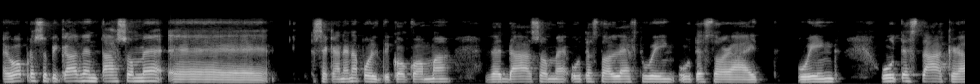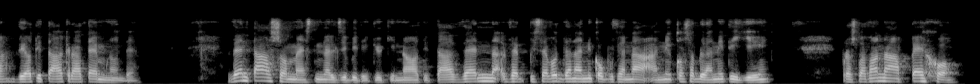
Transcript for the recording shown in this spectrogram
Εγώ προσωπικά δεν τάσομαι ε, σε κανένα πολιτικό κόμμα δεν τάσσομαι ούτε στο left wing, ούτε στο right wing, ούτε στα άκρα, διότι τα άκρα τέμνονται. Δεν τάσσομαι στην LGBTQ κοινότητα, δεν, δεν πιστεύω ότι δεν ανήκω πουθενά. Ανήκω στον πλανήτη Γη. Προσπαθώ να απέχω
